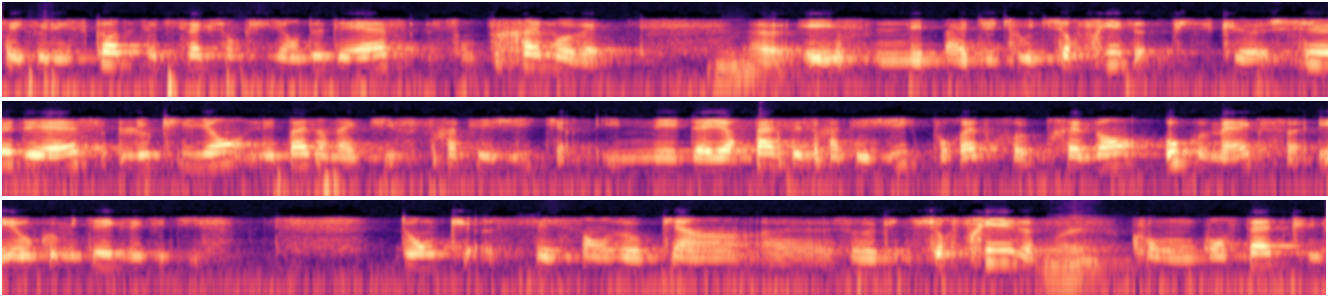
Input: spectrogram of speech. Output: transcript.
c'est que les scores de satisfaction client d'EDF sont très mauvais. Mmh. Euh, et ce n'est pas du tout une surprise, puisque chez EDF, le client n'est pas un actif stratégique. Il n'est d'ailleurs pas assez stratégique pour être présent au COMEX et au comité exécutif. Donc, c'est sans, aucun, euh, sans aucune surprise qu'on constate qu'une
